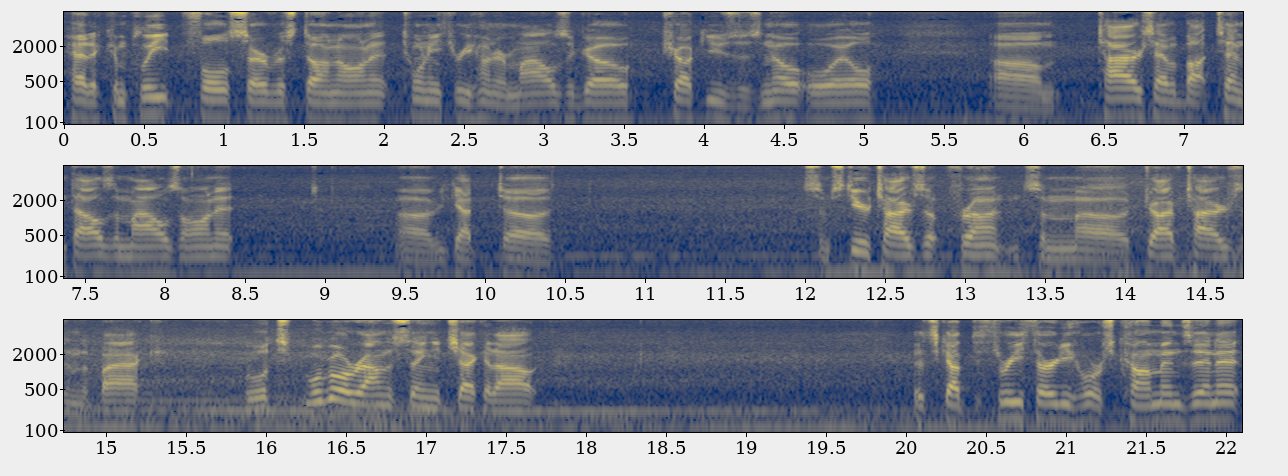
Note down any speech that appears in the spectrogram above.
Had a complete full service done on it 2,300 miles ago. Truck uses no oil. Um, tires have about 10,000 miles on it. Uh, you got uh, some steer tires up front and some uh, drive tires in the back. We'll, we'll go around this thing and check it out. It's got the 330 horse Cummins in it.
